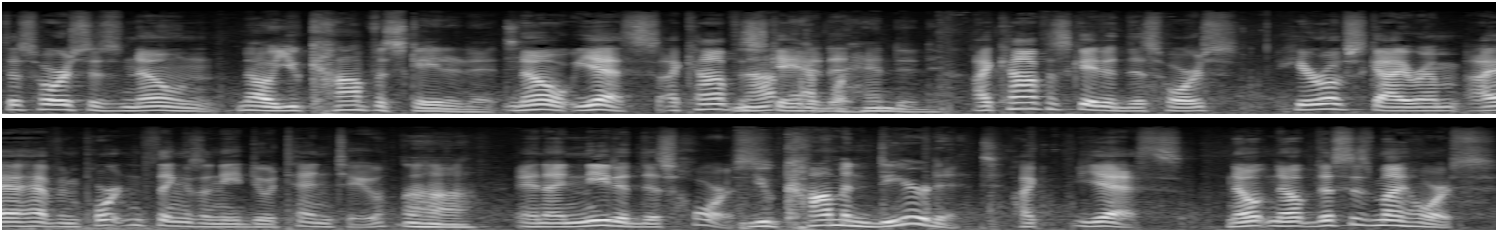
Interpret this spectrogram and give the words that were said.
this horse is known. No, you confiscated it. No, yes, I not confiscated it. apprehended. I confiscated this horse. Hero of Skyrim. I have important things I need to attend to, Uh huh. and I needed this horse. You commandeered it. I yes. No, no. This is my horse.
